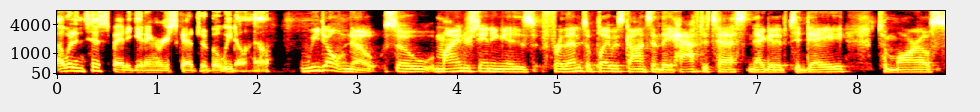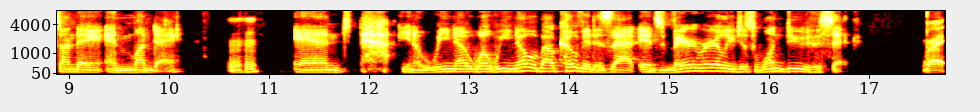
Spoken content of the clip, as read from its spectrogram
I would anticipate it getting rescheduled, but we don't know. We don't know. So my understanding is for them to play Wisconsin, they have to test negative today, tomorrow, Sunday, and Monday. Mm-hmm. And you know, we know what we know about COVID is that it's very rarely just one dude who's sick. Right.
